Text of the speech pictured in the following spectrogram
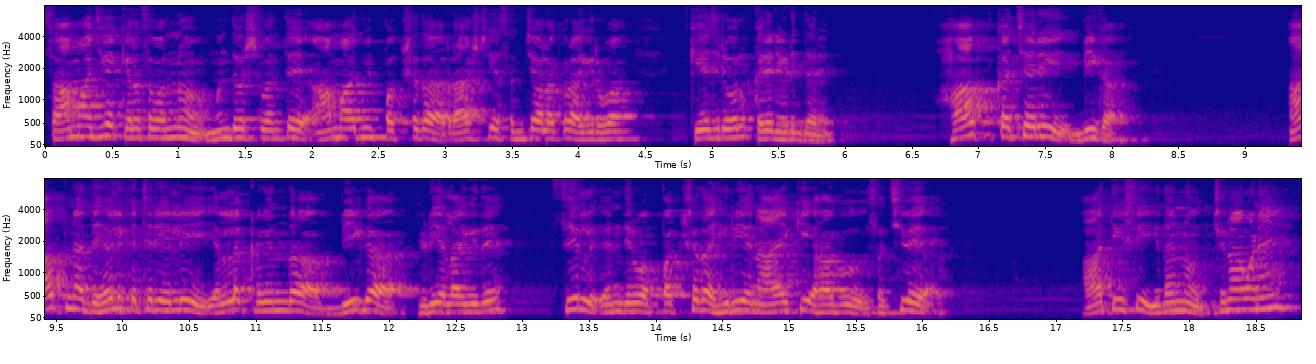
ಸಾಮಾಜಿಕ ಕೆಲಸವನ್ನು ಮುಂದುವರಿಸುವಂತೆ ಆಮ್ ಆದ್ಮಿ ಪಕ್ಷದ ರಾಷ್ಟ್ರೀಯ ಸಂಚಾಲಕರು ಆಗಿರುವ ಕೇಜ್ರಿವಾಲ್ ಕರೆ ನೀಡಿದ್ದಾರೆ. ಹಾಪ್ ಕಚೇರಿ ಬೀಗ ಆಪ್ನ ದೆಹಲಿ ಕಚೇರಿಯಲ್ಲಿ ಎಲ್ಲ ಕಡೆಯಿಂದ ಬೀಗ ಹಿಡಿಯಲಾಗಿದೆ. ಸಿಲ್ ಎಂದಿರುವ ಪಕ್ಷದ ಹಿರಿಯ ನಾಯಕಿ ಹಾಗೂ ಸಚಿವೆ ಆತಿಶಿ ಇದನ್ನು ಚುನಾವಣೆ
